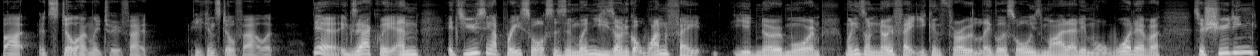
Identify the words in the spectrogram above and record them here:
but it's still only two fate. He can still fail it. Yeah, exactly. And it's using up resources. And when he's only got one fate, you know more. And when he's on no fate, you can throw Legolas all his might at him or whatever. So shooting,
